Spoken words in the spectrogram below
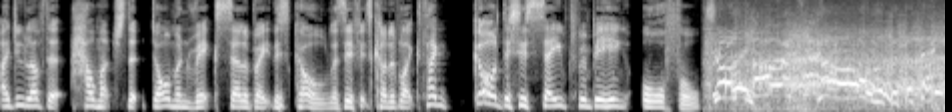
I do love that how much that Dom and Rick celebrate this goal as if it's kind of like, thank God this is saved from being awful. Go!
